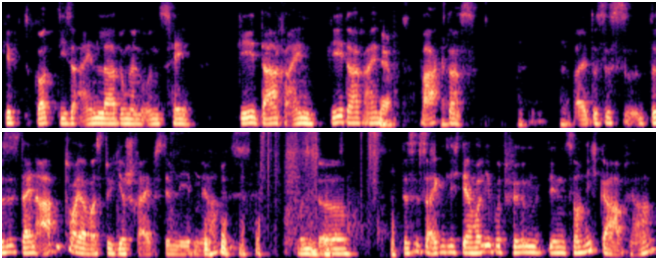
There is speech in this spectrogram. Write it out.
gibt Gott diese Einladung an uns, hey, geh da rein, geh da rein, ja. wag ja. das. Ja. Weil das ist, das ist dein Abenteuer, was du hier schreibst im Leben, ja. Und äh, das ist eigentlich der Hollywood-Film, den es noch nicht gab, ja,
